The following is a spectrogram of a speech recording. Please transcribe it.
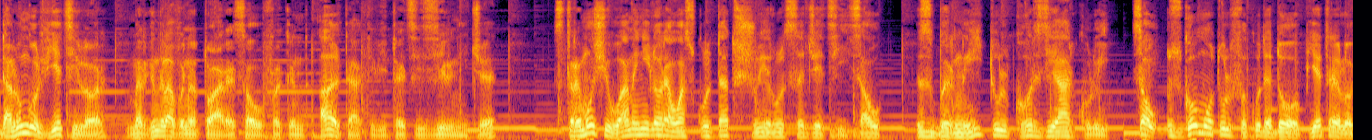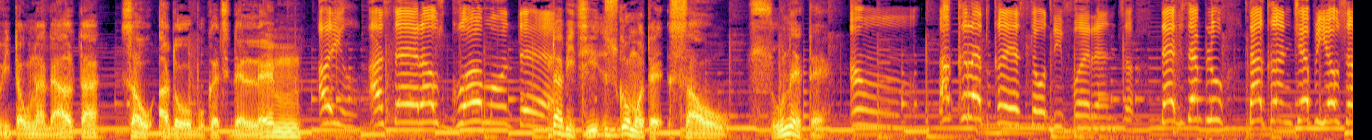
De-a lungul vieților, mergând la vânătoare sau făcând alte activități zilnice, strămoșii oamenilor au ascultat șuierul săgeții sau zbârnâitul corzii arcului sau zgomotul făcut de două pietre lovite una de alta sau a două bucăți de lemn, Ai, astea erau zgomote dabiții, zgomote sau sunete. um, Da, cred că este o diferență. De exemplu, dacă încep eu să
